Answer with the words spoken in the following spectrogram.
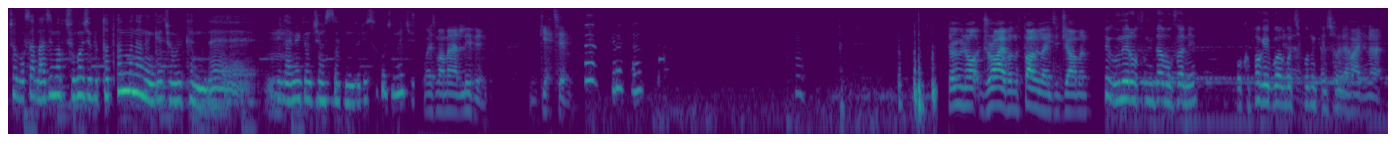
저 목사 마지막 주거지부터 탐문하는 게 좋을 텐데 우리 음. 남일 경찰서 분들이 수고 좀 해주. Where's my man living? Get him. 그래. 에. Do not drive on the phone, ladies and gentlemen. 은혜롭습니다, 목사님. 뭐 급하게 구한 거 치고는 out.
